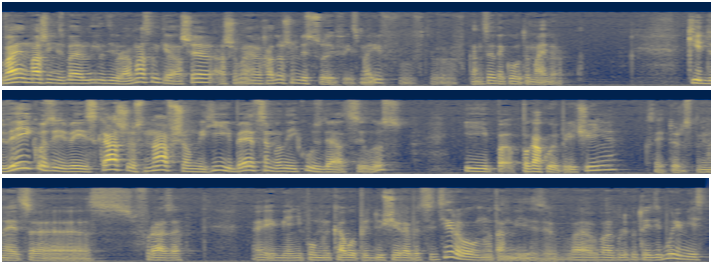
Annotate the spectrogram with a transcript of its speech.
Вайн Машин избавил Лилдивра Маслики, Алшер, Ашумаем Хадошим Бессуев. И смотри в, в, в конце такого-то маймера. כי דבקות זו והתקשרות נפשם היא בעצם אלקות דאצילות. И по, по какой причине? Кстати, тоже вспоминается э, фраза, э, я не помню, кого предыдущий рэбе цитировал, но там есть, в, в Ликутей Дибурим есть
